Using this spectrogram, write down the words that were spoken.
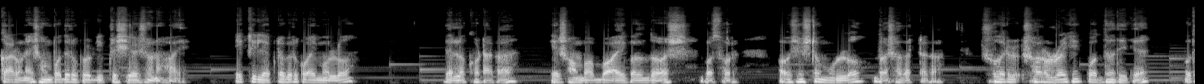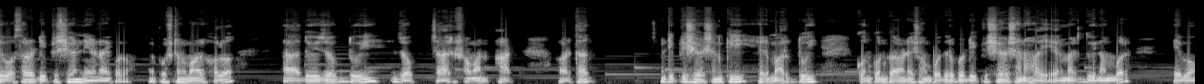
কারণে সম্পদের উপর ডিপ্রিসিয়েশন হয়? একটি ল্যাপটপের ক্রয় মূল্য দেড় লক্ষ টাকা। এর সম্ভাব্য আয়কল দশ বছর। অবশিষ্ট মূল্য দশ হাজার টাকা। সরলরৈখিক পদ্ধতিতে প্রতি বছর ডিপ্রিসিয়েশন নির্ণয় করো। প্রশ্নের মার্ক হলো দুই যোগ দুই যোগ চার সমান আট। অর্থাৎ ডিপ্রিসিয়েশন কি? এর মার্ক দুই। কোন কোন কারণে সম্পদের উপর ডিপ্রিসিয়েশন হয়? এর মার্ক দুই নম্বর এবং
